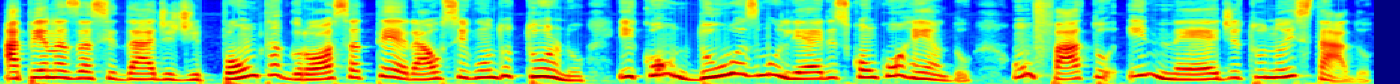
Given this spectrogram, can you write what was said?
apenas a cidade de Ponta Grossa terá o segundo turno e com duas mulheres concorrendo, um fato inédito no estado.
